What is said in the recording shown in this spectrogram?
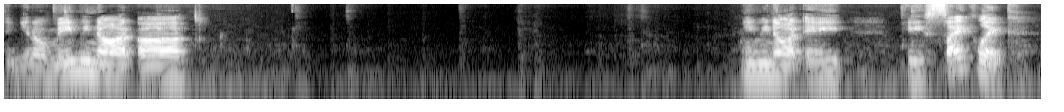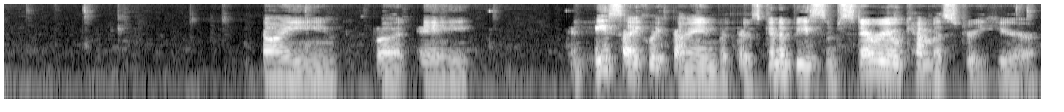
you know, maybe not uh, maybe not a a cyclic diene, but a an acyclic diene, but there's going to be some stereochemistry here.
